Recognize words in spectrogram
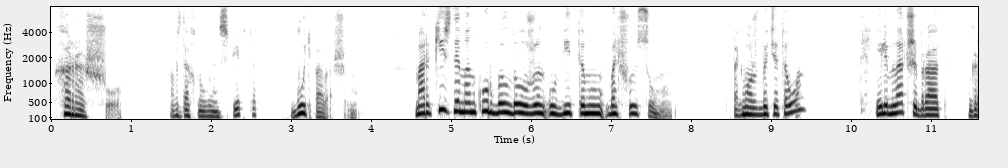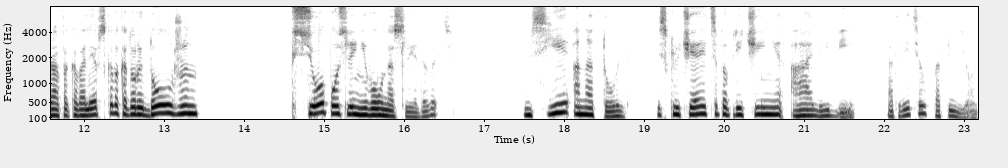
Хорошо, вздохнул инспектор. Будь по-вашему. Маркиз де Манкур был должен убитому большую сумму. Так, может быть, это он? Или младший брат графа Ковалевского, который должен все после него унаследовать? Мсье Анатоль исключается по причине алиби, — ответил Папион.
